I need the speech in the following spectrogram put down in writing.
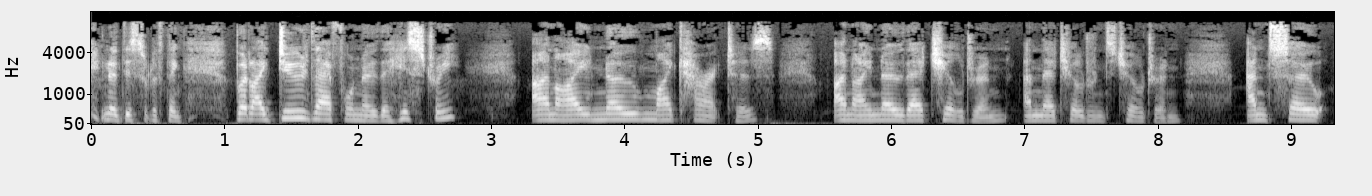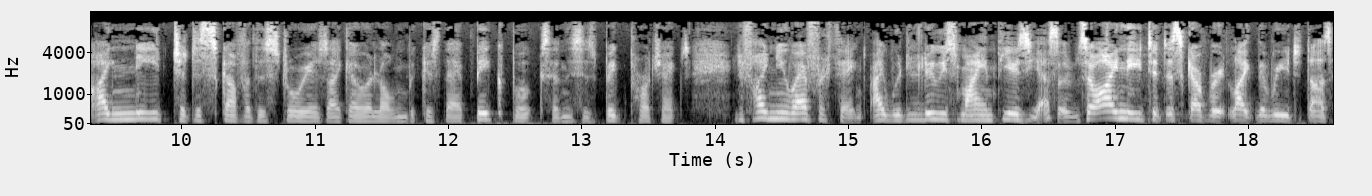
You know, this sort of thing. But I do therefore know the history and I know my characters and I know their children and their children's children. And so I need to discover the story as I go along because they're big books and this is big project. And if I knew everything, I would lose my enthusiasm. So I need to discover it like the reader does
